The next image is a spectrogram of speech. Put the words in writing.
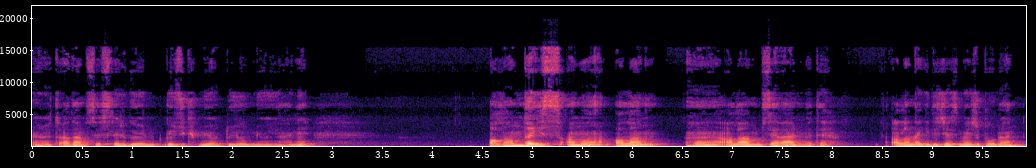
Evet adam sesleri gö- gözükmüyor, duyulmuyor yani. Alandayız ama alan ha, alan bize vermedi. Alana gideceğiz mecburen.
